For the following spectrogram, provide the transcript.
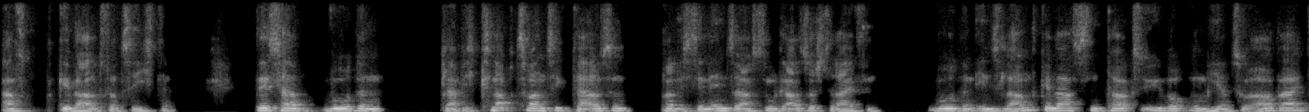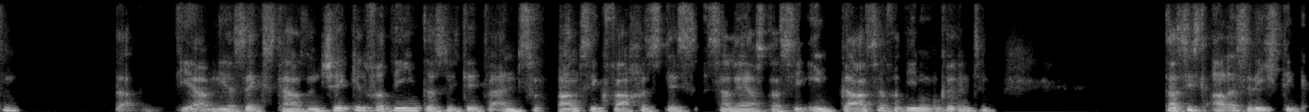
auf Gewalt verzichten. Deshalb wurden, glaube ich, knapp 20.000 Palästinenser aus dem Gazastreifen wurden ins Land gelassen tagsüber, um hier zu arbeiten. Die haben hier 6000 Shekel verdient. Das ist etwa ein 20-faches des Salärs, das sie in Gaza verdienen könnten. Das ist alles richtig.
